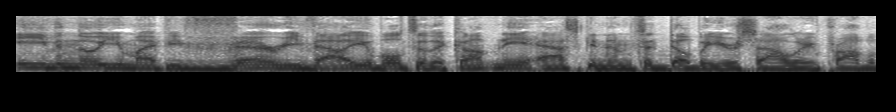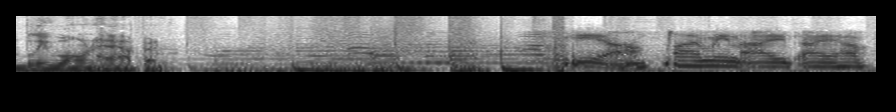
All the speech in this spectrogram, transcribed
even though you might be very valuable to the company, asking them to double your salary probably won't happen. Yeah, I mean, I, I have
